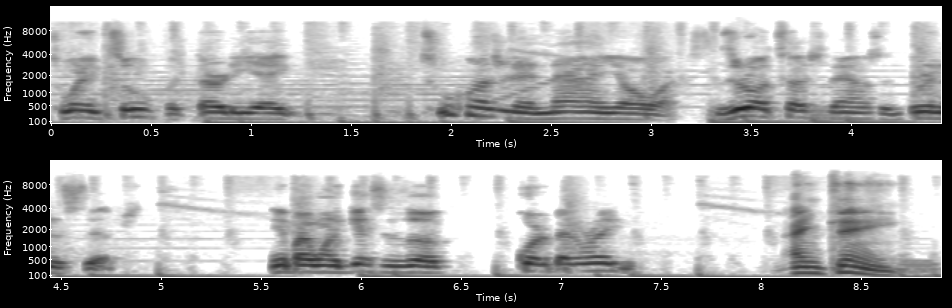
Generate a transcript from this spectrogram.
22 for 38, 209 yards, zero touchdowns, and three interceptions. Anybody want to guess his uh, quarterback rating? 19.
